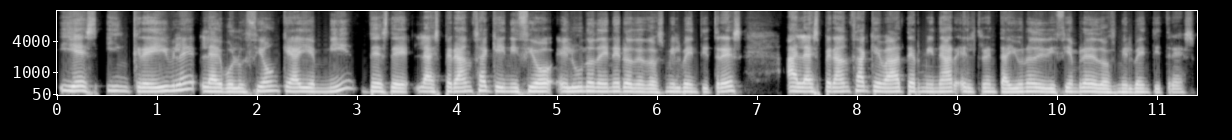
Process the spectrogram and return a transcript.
Y es increíble la evolución que hay en mí desde la esperanza que inició el 1 de enero de 2023 a la esperanza que va a terminar el 31 de diciembre de 2023.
